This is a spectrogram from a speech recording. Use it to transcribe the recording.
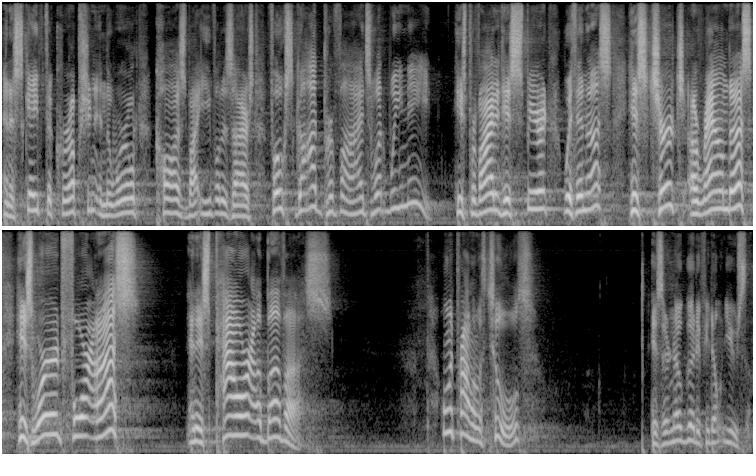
and escape the corruption in the world caused by evil desires. Folks, God provides what we need. He's provided His Spirit within us, His church around us, His Word for us, and His power above us. Only problem with tools is they're no good if you don't use them.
